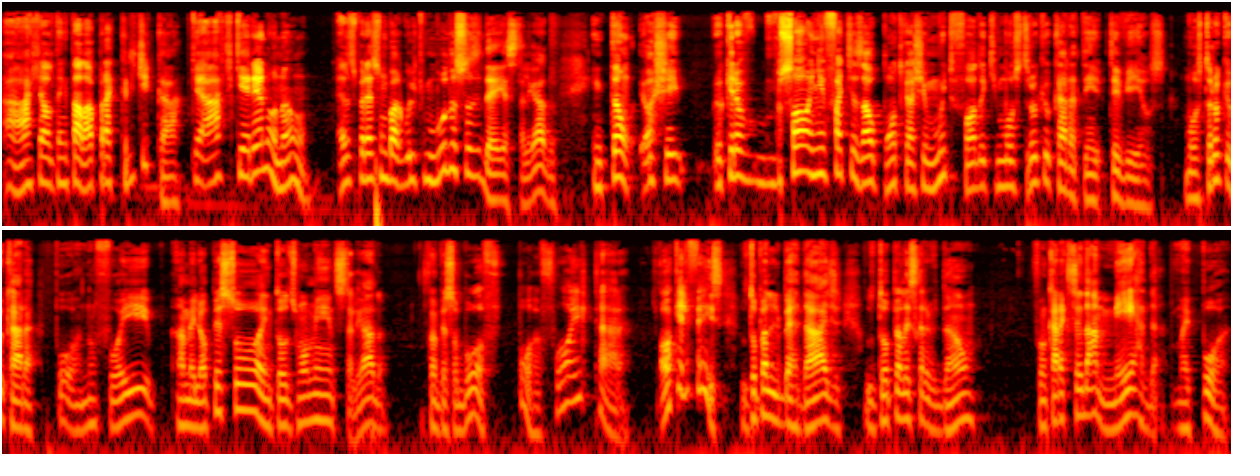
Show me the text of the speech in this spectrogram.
A arte, ela tem que estar tá lá para criticar. Que a arte, querendo ou não, elas parecem um bagulho que muda suas ideias, tá ligado? Então, eu achei eu queria só enfatizar o ponto que eu achei muito foda que mostrou que o cara te, teve erros. Mostrou que o cara, pô, não foi a melhor pessoa em todos os momentos, tá ligado? Foi uma pessoa boa? Porra, foi, cara. Olha o que ele fez. Lutou pela liberdade, lutou pela escravidão. Foi um cara que saiu da merda. Mas, porra,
